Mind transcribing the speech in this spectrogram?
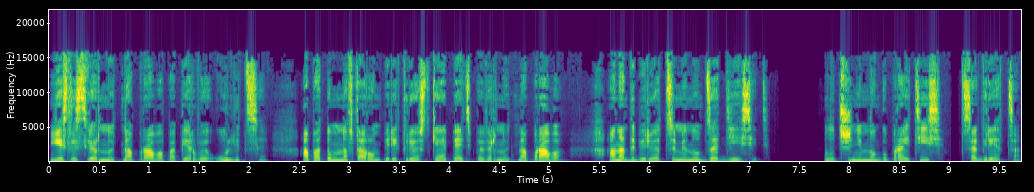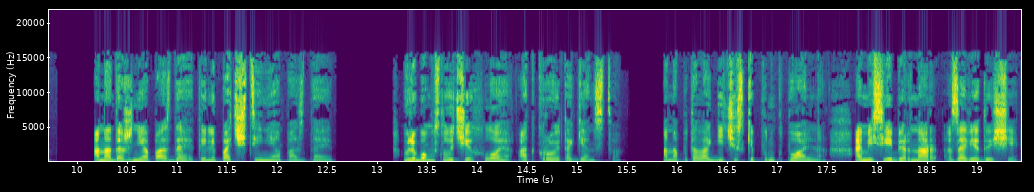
Если свернуть направо по первой улице, а потом на втором перекрестке опять повернуть направо, она доберется минут за десять. Лучше немного пройтись, согреться. Она даже не опоздает или почти не опоздает. В любом случае, Хлоя откроет агентство. Она патологически пунктуальна, а месье Бернар, заведующий,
